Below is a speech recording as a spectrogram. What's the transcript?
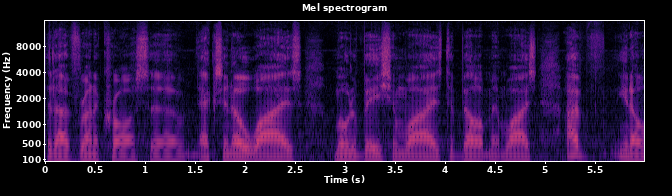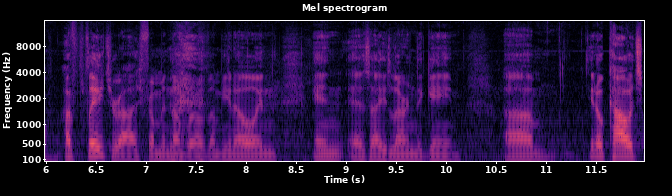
that I've run across, uh, X and O wise, motivation wise, development wise. I've you know I've plagiarized from a number of them, you know, and and as I learned the game, um, you know, college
